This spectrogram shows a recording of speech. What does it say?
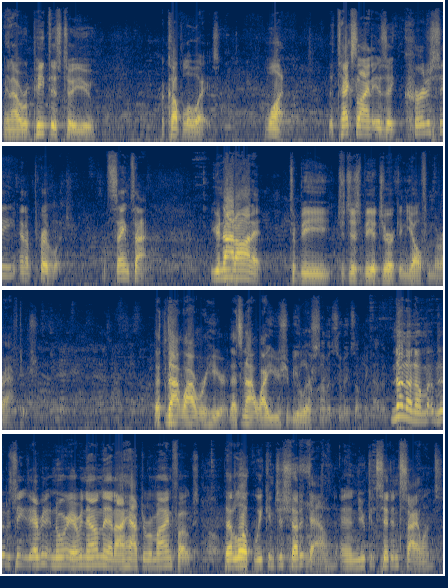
And I'll repeat this to you a couple of ways. One, the text line is a courtesy and a privilege at the same time. You're not on it to be to just be a jerk and yell from the rafters. That's not why we're here. That's not why you should be listening. I'm assuming something happened. No, no, no. See, every every now and then I have to remind folks that look, we can just shut it down and you can sit in silence,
